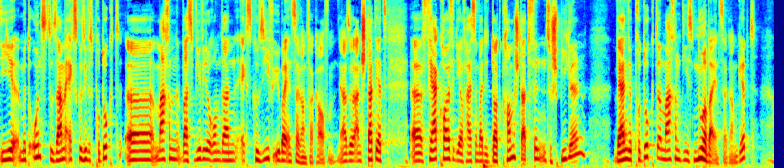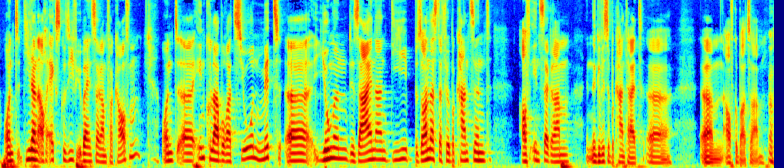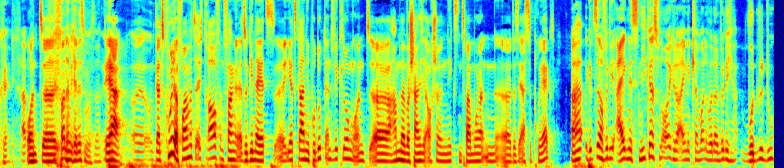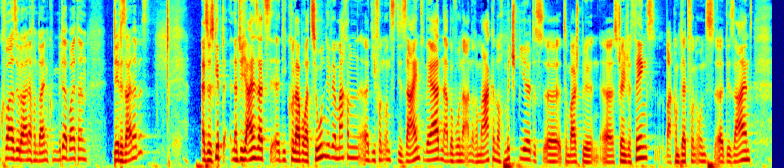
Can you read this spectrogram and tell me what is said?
die mit uns zusammen exklusives Produkt äh, machen, was wir wiederum dann exklusiv über Instagram verkaufen. Ja, also anstatt jetzt äh, Verkäufe, die auf heißenweite.com stattfinden, zu spiegeln, werden wir Produkte machen, die es nur bei Instagram gibt und die dann auch exklusiv über Instagram verkaufen und äh, in Kollaboration mit äh, jungen Designern, die besonders dafür bekannt sind, auf Instagram eine gewisse Bekanntheit äh, ähm, aufgebaut zu haben. Okay. Und äh, Spannender Mechanismus. Ne? Ja, äh, und ganz cool, da freuen wir uns echt drauf und fangen, also gehen da jetzt äh, jetzt gerade in die Produktentwicklung und äh, haben dann wahrscheinlich auch schon in den nächsten zwei Monaten äh, das erste Projekt. Ah, Gibt es denn auch wirklich eigene Sneakers von euch oder eigene Klamotten, wo dann wirklich, wo du, du quasi oder einer von deinen Mitarbeitern der Designer bist? Also es gibt natürlich einerseits äh, die Kollaborationen, die wir machen, äh, die von uns designt werden, aber wo eine andere Marke noch mitspielt. Das, äh, zum Beispiel äh, Stranger Things war komplett von uns äh, designt.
